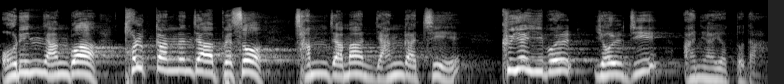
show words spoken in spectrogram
어린 양과 털 깎는 자 앞에서 잠잠한 양같이 그의 입을 열지 아니하였도다.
